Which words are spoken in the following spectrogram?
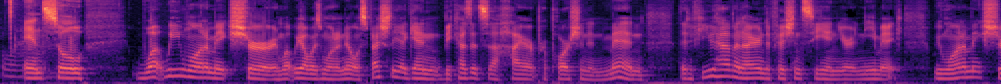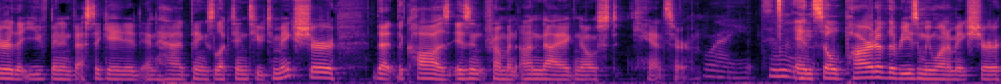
Wow. And so, what we want to make sure, and what we always want to know, especially again because it's a higher proportion in men, that if you have an iron deficiency and you're anemic, we want to make sure that you've been investigated and had things looked into to make sure that the cause isn't from an undiagnosed cancer. Right. And so, part of the reason we want to make sure,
